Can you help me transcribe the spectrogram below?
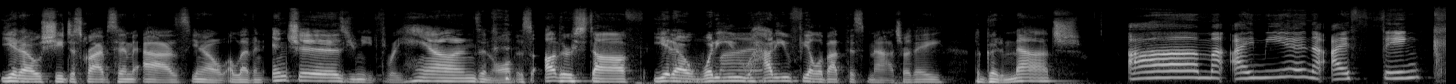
You know, she describes him as, you know, 11 inches, you need three hands, and all this other stuff. You know, what do you, how do you feel about this match? Are they a good match? Um, I mean, I think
